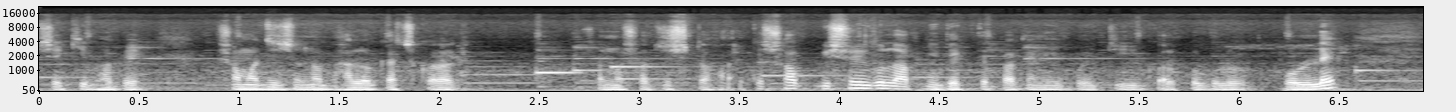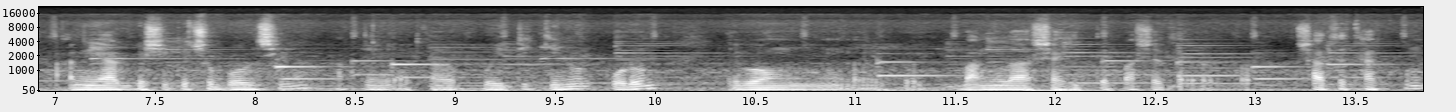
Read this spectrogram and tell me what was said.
সে কীভাবে সমাজের জন্য ভালো কাজ করার জন্য সচেষ্ট হয়। তো সব বিষয়গুলো আপনি দেখতে পাবেন এই বইটি, গল্পগুলো পড়লে। আমি আর বেশি কিছু বলছি না। আপনি আপনার বইটি কিনুন, পড়ুন। এবং বাংলা সাহিত্যের পাশে সাথে থাকুন।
